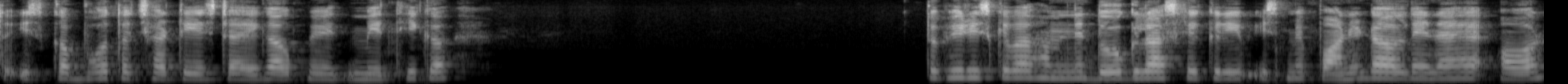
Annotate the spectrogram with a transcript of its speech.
तो इसका बहुत अच्छा टेस्ट आएगा मेथी का। तो फिर इसके बाद हमने दो गिलास के करीब इसमें पानी डाल देना है और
